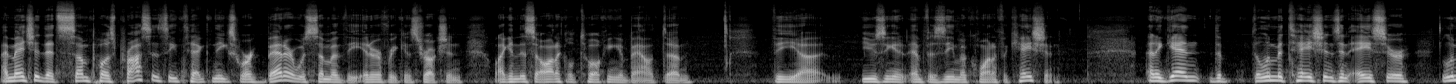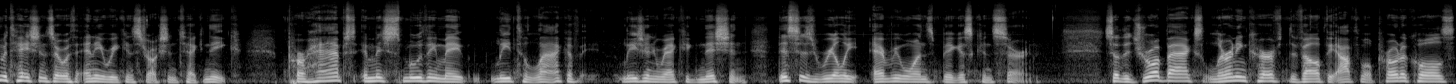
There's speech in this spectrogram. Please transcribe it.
I mentioned that some post processing techniques work better with some of the iterative reconstruction, like in this article talking about um, the uh, using an emphysema quantification. And again, the, the limitations in ASIR, the limitations are with any reconstruction technique. Perhaps image smoothing may lead to lack of lesion recognition. This is really everyone's biggest concern. So the drawbacks, learning curve to develop the optimal protocols,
